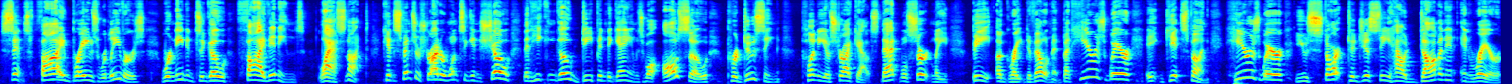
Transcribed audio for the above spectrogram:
since five Braves relievers were needed to go five innings last night. Can Spencer Strider once again show that he can go deep into games while also producing plenty of strikeouts? That will certainly be a great development. But here's where it gets fun. Here's where you start to just see how dominant and rare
